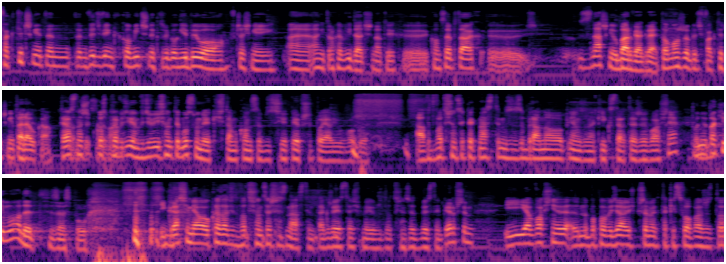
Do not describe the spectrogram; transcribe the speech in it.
faktycznie ten, ten wydźwięk komiczny, którego nie było wcześniej, e, ani trochę widać na tych y, konceptach, y, znacznie ubarwia grę. To może być faktycznie perełka. Teraz na szybko sprawdziłem, w 98 jakiś tam koncept się pierwszy pojawił w ogóle. A w 2015 zebrano pieniądze na Kickstarterze właśnie. To nie taki młody zespół. I gra się miała ukazać w 2016, także jesteśmy już w 2021. I ja właśnie, no bo powiedziałeś Przemek takie słowa, że to,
